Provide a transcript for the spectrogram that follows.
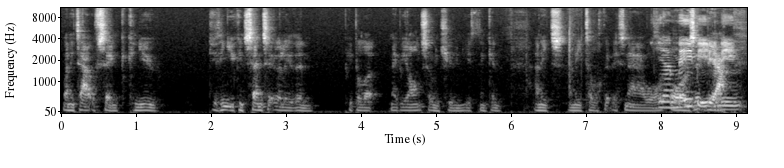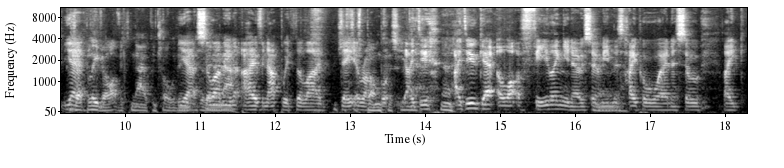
when it's out of sync? Can you do you think you can sense it earlier than people that maybe aren't so in tune? You're thinking, I need I need to look at this now, or yeah, or is it maybe. I mean, yeah. I believe a lot of it's now controlled within. Yeah, so within I mean, app. I have an app with the live data on, but bonkers, I do, Yeah. I do get a lot of feeling, you know. So I mean, yeah. there's hyper awareness, so like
